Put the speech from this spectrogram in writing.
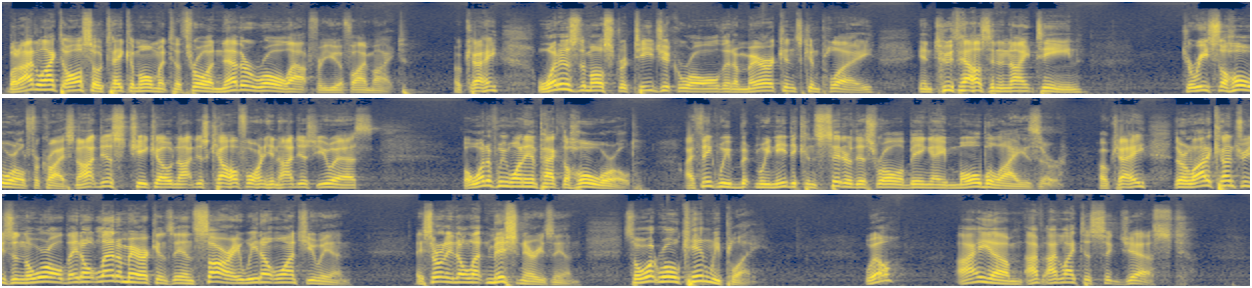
But I'd like to also take a moment to throw another role out for you, if I might. Okay? What is the most strategic role that Americans can play in 2019 to reach the whole world for Christ? Not just Chico, not just California, not just U.S., but what if we want to impact the whole world? I think we, we need to consider this role of being a mobilizer, Okay? There are a lot of countries in the world, they don't let Americans in. Sorry, we don't want you in. They certainly don't let missionaries in. So, what role can we play? Well, I, um, I'd like to suggest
